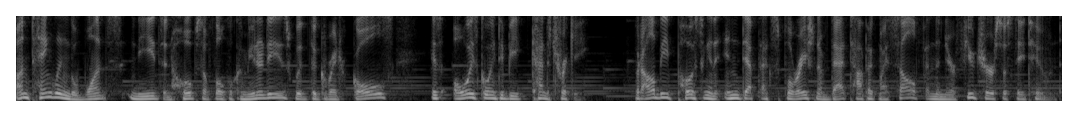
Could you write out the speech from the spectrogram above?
Untangling the wants, needs, and hopes of local communities with the greater goals is always going to be kind of tricky. But I'll be posting an in-depth exploration of that topic myself in the near future, so stay tuned.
